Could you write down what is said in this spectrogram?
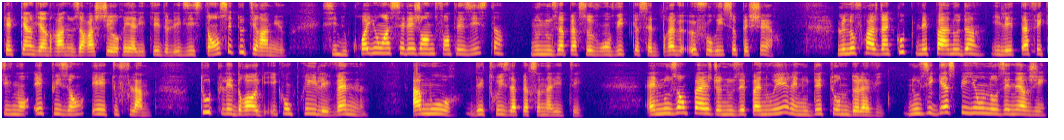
Quelqu'un viendra nous arracher aux réalités de l'existence et tout ira mieux. Si nous croyons à ces légendes fantaisistes, nous nous apercevrons vite que cette brève euphorie se cher. Le naufrage d'un couple n'est pas anodin, il est effectivement épuisant et étoufflant. Toutes les drogues, y compris les veines, amour, détruisent la personnalité. Elles nous empêchent de nous épanouir et nous détournent de la vie. Nous y gaspillons nos énergies,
